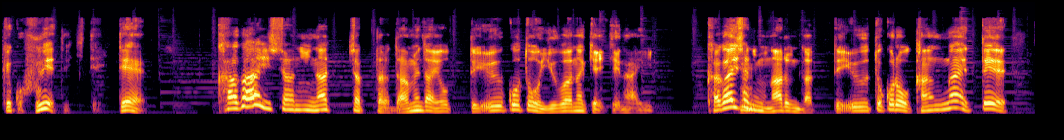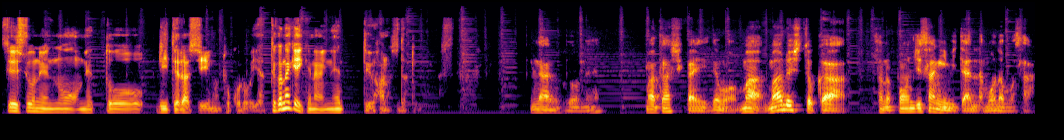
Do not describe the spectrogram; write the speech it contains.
結構増えてきていて、加害者になっちゃったらダメだよっていうことを言わなきゃいけない。加害者にもなるんだっていうところを考えて、青少年のネットリテラシーのところをやっていかなきゃいけないねっていう話だと思います。なるほどね。まあ確かに、でも、まあ、マルシとか、そのポンジ詐欺みたいなものもさ、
